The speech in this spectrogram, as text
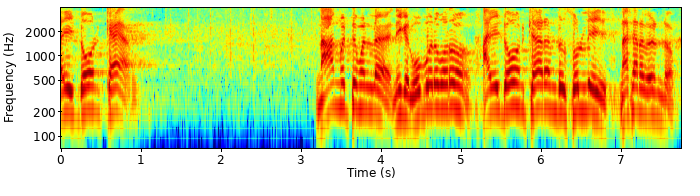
I don't care நான் மட்டுமல்ல நீங்கள் ஒவ்வொருவரும் ஐ டோன்ட் கேர் என்று சொல்லி நகர வேண்டும்.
